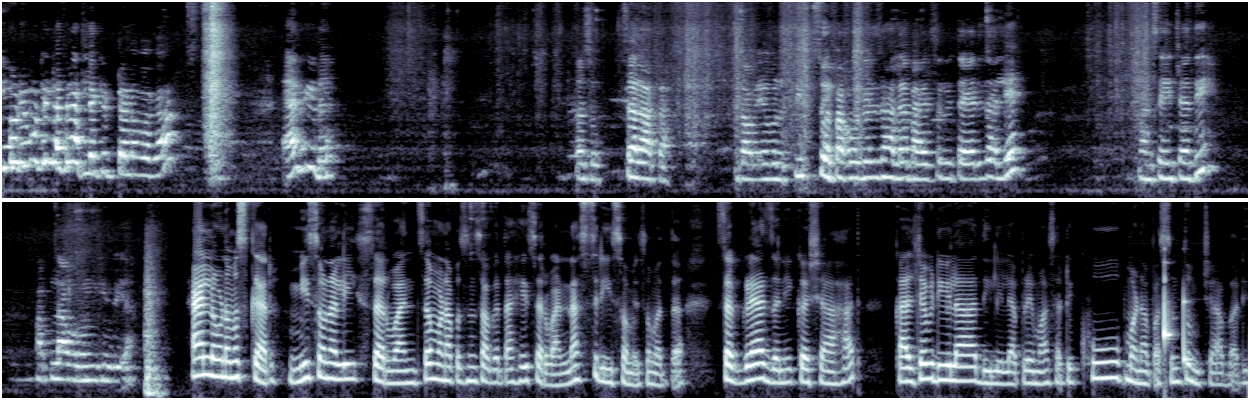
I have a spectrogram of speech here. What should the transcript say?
केवढे मोठे नद घातल्या किट्टानं बघा. इकडं. असो चला आता. जाऊया स्वयंपाक वगैरे झाला बाहेर सगळी तयारी झाली. माणसं यायच्या आधी आपलं आवरून घेऊया. हॅलो नमस्कार. मी सोनाली. सर्वांचं मनापासून स्वागत आहे सर्वांना श्री स्वामी समर्थ. सगळ्या जणी कशा आहात? कालच्या व्हिडिओला दिलेल्या प्रेमासाठी खूप मनापासून तुमचे आभारी.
